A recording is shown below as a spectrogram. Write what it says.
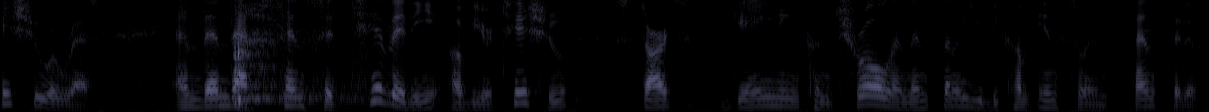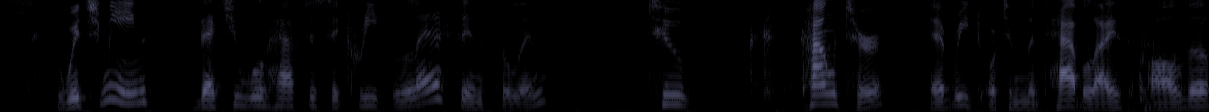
tissue a rest. And then that sensitivity of your tissue starts gaining control, and then suddenly you become insulin sensitive, which means that you will have to secrete less insulin to c- counter every or to metabolize all the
